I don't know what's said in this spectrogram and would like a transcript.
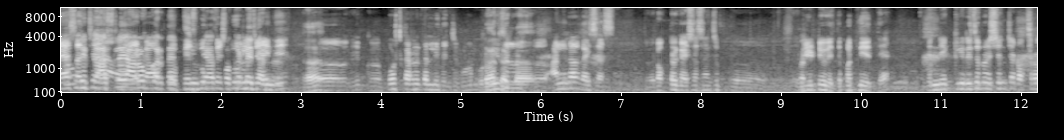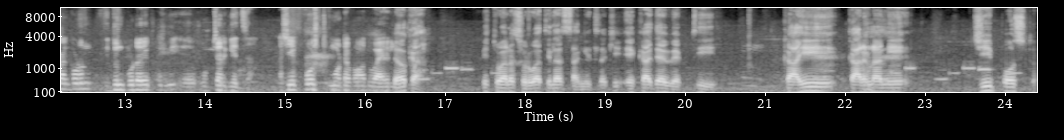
गयासांच्या कासले आरोप एका करतायत, फेसबुक शेवटी आज पेजवर पकडले जे आहे ते? अं, एक पोस्ट करण्यात आली त्यांच्याकडून. डॉक्टर गैसासांचे रिलेटिव्ह आहेत ते पत्नी आहेत त्या. त्यांनी एक रिझर्वेशनच्या डॉक्टरांकडून इथून पुढे एक तुम्ही उपचार घेत जा. अशी एक पोस्ट मोठ्या प्रमाणात व्हायरल हो का? मी तुम्हाला सुरुवातीलाच सांगितलं की एखाद्या व्यक्ती काही कारणाने जी पोस्ट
